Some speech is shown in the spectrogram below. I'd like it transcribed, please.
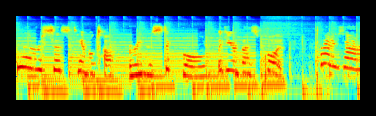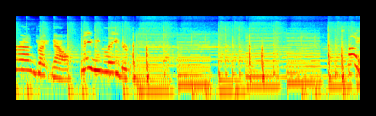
You recess tabletop arena stickball with your best foot. Daddy's not around right now. Maybe later. Hi.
